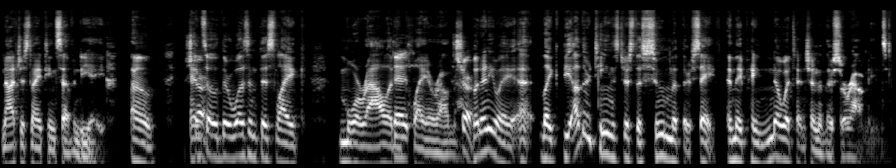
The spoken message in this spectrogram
not just 1978. Um, Sure. and so there wasn't this like morality That- play around that. sure. But anyway, uh, like the other teens just assume that they're safe and they pay no attention to their surroundings.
